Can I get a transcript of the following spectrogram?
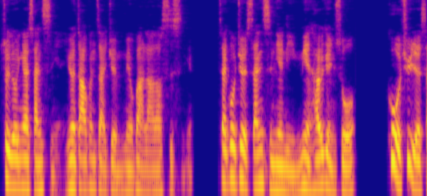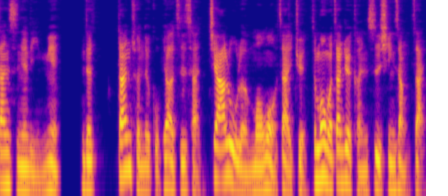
最多应该三十年，因为大部分债券没有办法拉到四十年。在过去的三十年里面，他会跟你说，过去的三十年里面，你的单纯的股票资产加入了某某债券，这某某债券可能是新上债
